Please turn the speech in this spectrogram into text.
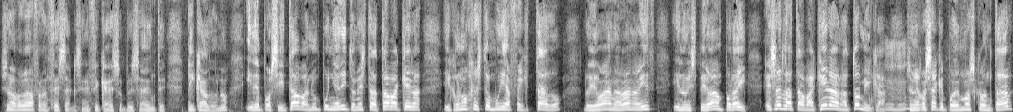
es una palabra francesa que significa eso, precisamente, picado, ¿no? Y depositaban un puñadito en esta tabaquera y con un gesto muy afectado lo llevaban a la nariz y lo inspiraban por ahí. Esa es la tabaquera anatómica. Es una cosa que podemos contar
